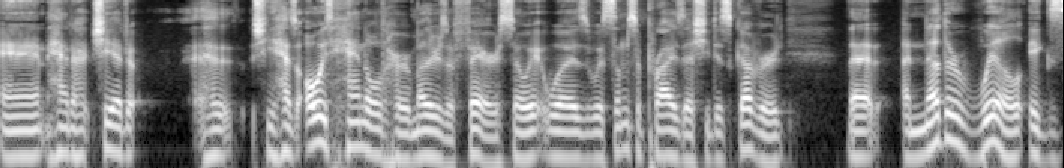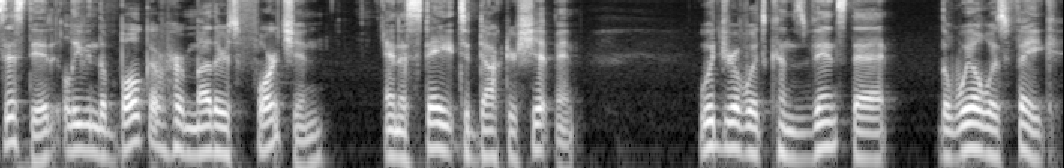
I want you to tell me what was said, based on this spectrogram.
and had she had she has always handled her mother's affairs. So it was with some surprise that she discovered that another will existed, leaving the bulk of her mother's fortune and estate to Dr. Shipman. Woodruff was convinced that the will was fake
